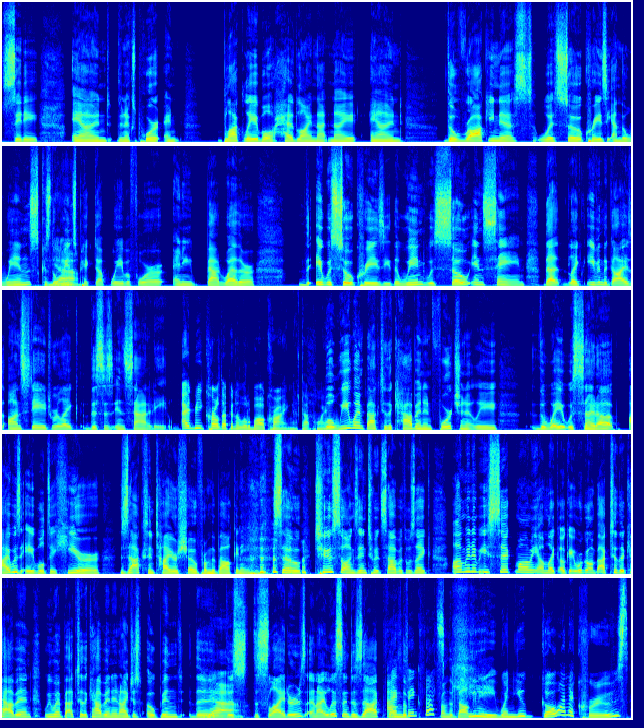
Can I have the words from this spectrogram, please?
city and the next port, and Black Label headline that night, and the rockiness was so crazy, and the winds because the Yeah. winds picked up way before any bad weather. It was so crazy. The wind was so insane that, like, even the guys on stage were like, "This is insanity." I'd be curled up in a little ball crying at that point. Well, we went back to the cabin, and fortunately, the way it was set up, I was able to hear Zakk's entire show from the balcony. so, two songs into it, Sabbath was like, I'm going to be sick, mommy. I'm like, okay, we're going back to the cabin. We went back to the cabin, and I just opened the Yeah. the, the sliders and I listened to Zakk from I the think that's from the key. balcony. When you go on a cruise,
